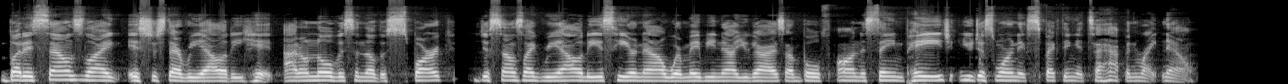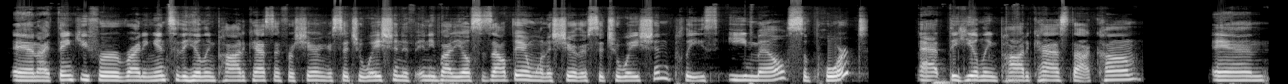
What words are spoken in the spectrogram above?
but it sounds like it's just that reality hit. I don't know if it's another spark. It just sounds like reality is here now where maybe now you guys are both on the same page. You just weren't expecting it to happen right now. And I thank you for writing into the Healing Podcast and for sharing your situation. If anybody else is out there and want to share their situation, please email support at thehealingpodcast.com. And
